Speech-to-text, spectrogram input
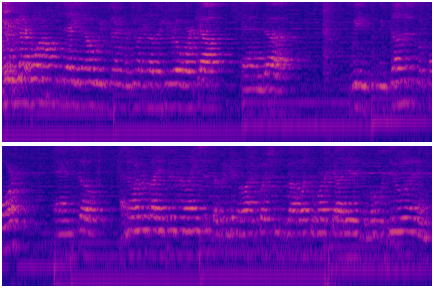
what we got going on today, you know, we've been, we're doing another hero workout, and uh, we've, we've done this before, and so I know everybody's been real anxious. I've been getting a lot of questions about what the workout is and what we're doing, and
